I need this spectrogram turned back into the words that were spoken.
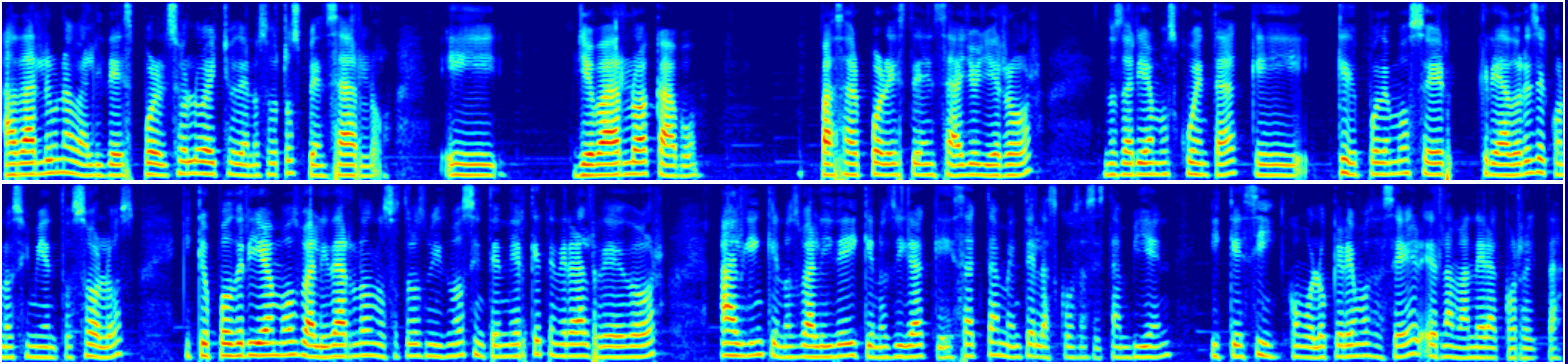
a darle una validez por el solo hecho de nosotros pensarlo, eh, llevarlo a cabo, pasar por este ensayo y error, nos daríamos cuenta que, que podemos ser creadores de conocimiento solos y que podríamos validarnos nosotros mismos sin tener que tener alrededor alguien que nos valide y que nos diga que exactamente las cosas están bien y que sí, como lo queremos hacer, es la manera correcta.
